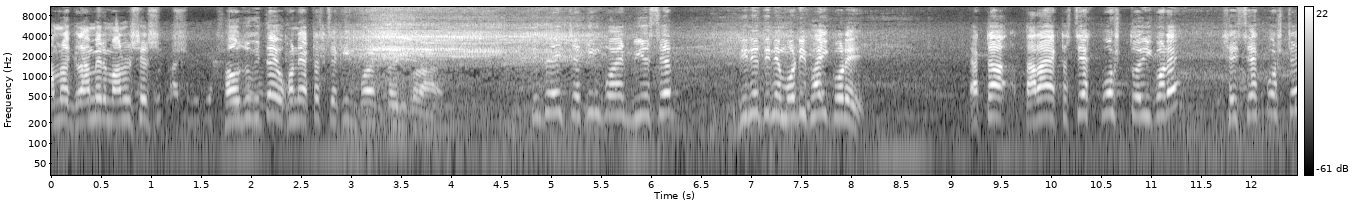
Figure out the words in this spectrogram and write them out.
আমরা গ্রামের মানুষের সহযোগিতায় ওখানে একটা চেকিং পয়েন্ট তৈরি করা হয়। কিন্তু এই চেকিং পয়েন্ট বিএসএফ দিনে দিনে মডিফাই করে একটা, তারা একটা চেকপোস্ট তৈরি করে। সেই চেকপোস্টে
